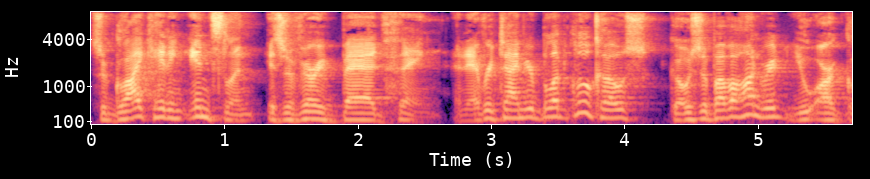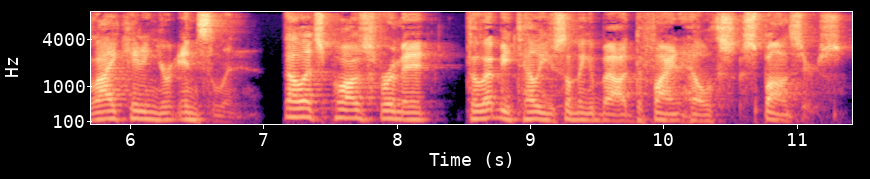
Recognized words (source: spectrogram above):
So glycating insulin is a very bad thing. And every time your blood glucose goes above 100, you are glycating your insulin. Now let's pause for a minute to let me tell you something about Defiant Health's sponsors.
